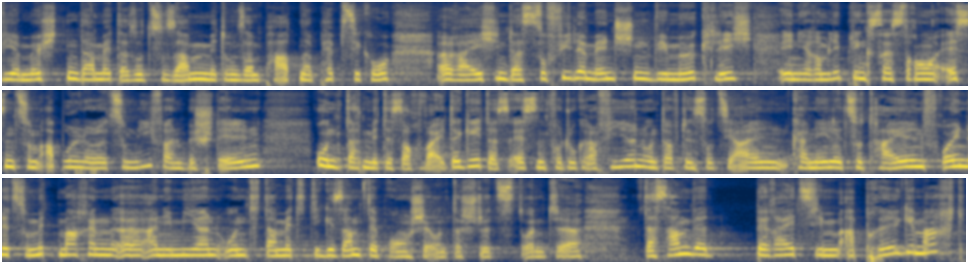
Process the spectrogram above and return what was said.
wir möchten damit also zusammen mit unserem Partner PepsiCo erreichen, dass so viele Menschen wie möglich in ihrem Lieblingsrestaurant Essen zum Abholen oder zum Liefern bestellen und damit es auch weitergeht, das Essen fotografieren und auf den sozialen Kanäle zu teilen, Freunde zu mitmachen, animieren und damit die gesamte Branche unterstützt. Und äh, das haben wir bereits im April gemacht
